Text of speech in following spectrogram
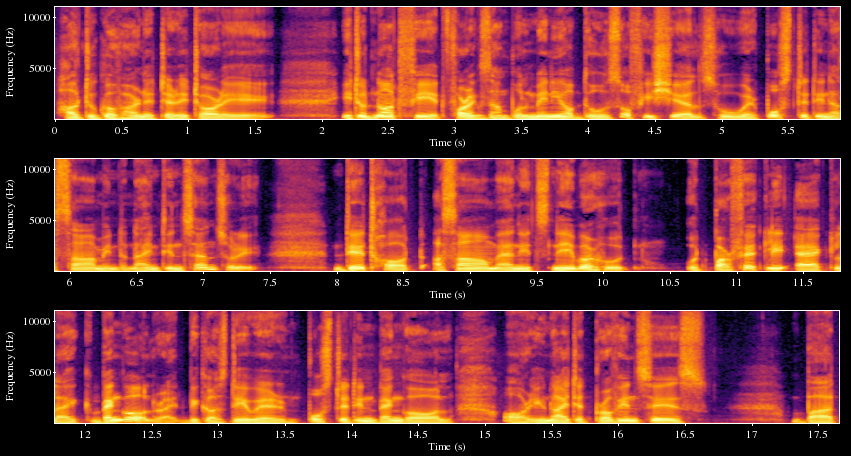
how to govern a territory it would not fit. For example many of those officials who were posted in assam in the 19th century they thought assam and its neighborhood would perfectly act like bengal right? Because they were posted in bengal or united provinces but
